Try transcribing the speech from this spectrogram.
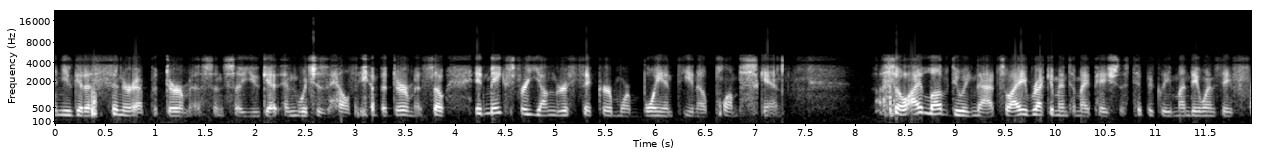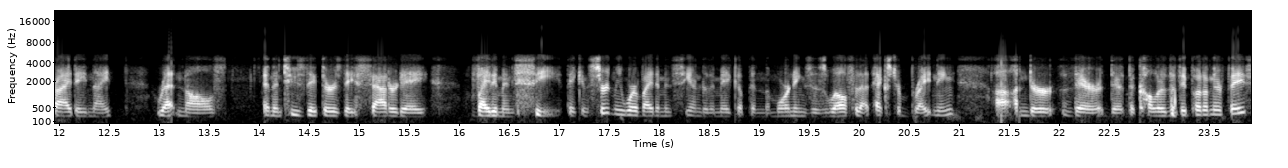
and you get a thinner epidermis, and so you get and which is a healthy epidermis. So it makes for younger, thicker, more buoyant, you know, plump skin. So I love doing that. So I recommend to my patients typically Monday, Wednesday, Friday night retinols, and then Tuesday, Thursday, Saturday vitamin C. They can certainly wear vitamin C under the makeup in the mornings as well for that extra brightening uh, under their, their the color that they put on their face.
